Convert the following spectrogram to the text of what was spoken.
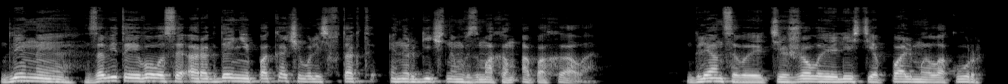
Длинные, завитые волосы Арагдени покачивались в такт энергичным взмахом опахала. Глянцевые, тяжелые листья пальмы лакур,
